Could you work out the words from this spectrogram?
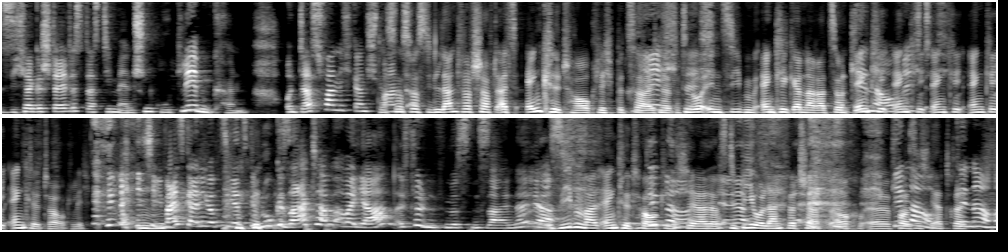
sichergestellt ist, dass die Menschen gut leben können. Und das fand ich ganz spannend. Das ist das, was die Landwirtschaft als enkeltauglich bezeichnet. Richtig. Nur in sieben Enkelgenerationen. Genau, Enkel, Enkel, richtig. Enkel, Enkel, enkeltauglich. ich, ich weiß gar nicht, ob Sie jetzt genug gesagt haben, aber ja, fünf müssten es sein. Ne? Ja. Siebenmal enkeltauglich, genau. ja, dass ja, die Biolandwirtschaft auch äh, genau, vor sich herträgt. Genau.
